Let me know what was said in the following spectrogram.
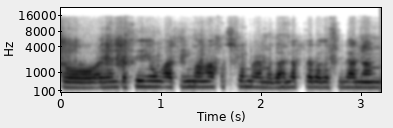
So, ayan kasi yung ating mga customer, maghanap talaga sila ng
